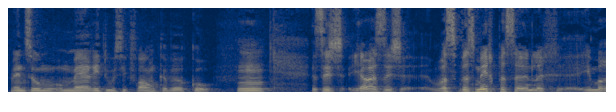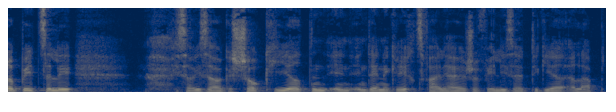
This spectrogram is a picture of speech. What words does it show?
wenn es um, um mehrere tausend Franken würde gehen. Mhm. Es ist, ja, es ist, was, was mich persönlich immer ein bisschen, wie soll ich sagen, schockiert in, in, in diesen Gerichtsfällen, ich habe ja schon viele solche erlebt,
